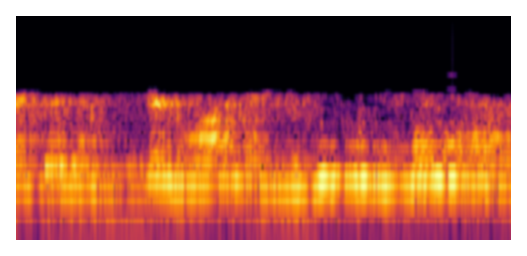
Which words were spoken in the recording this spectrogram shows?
تتنزل عليهم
